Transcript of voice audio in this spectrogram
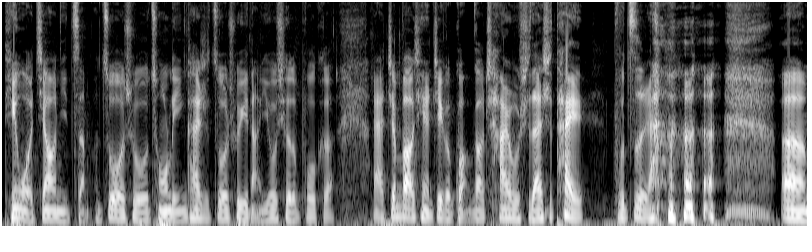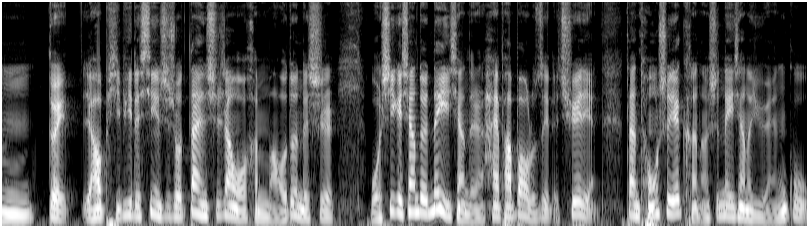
听我教你怎么做出从零开始做出一档优秀的播客。哎呀，真抱歉，这个广告插入实在是太不自然。嗯，对。然后皮皮的信是说，但是让我很矛盾的是，我是一个相对内向的人，害怕暴露自己的缺点，但同时也可能是内向的缘故，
